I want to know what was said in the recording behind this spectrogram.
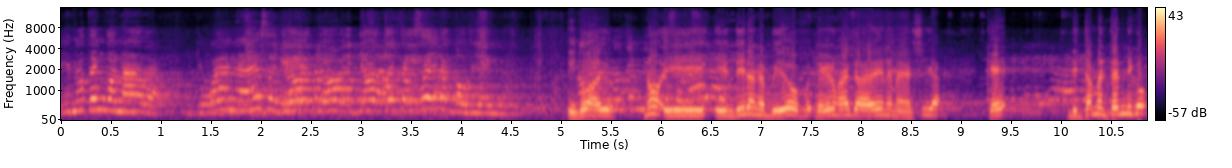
y no tengo nada. Y bueno, a eso, yo, yo, yo estoy cansada de ir al gobierno. Y todos ahí. No, y y Indira en el video que vieron a este ADN me decía que dictamen técnico.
